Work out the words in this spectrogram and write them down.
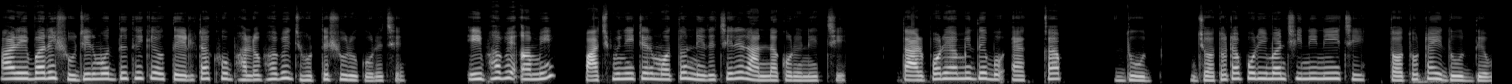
আর এবারে সুজির মধ্যে থেকেও তেলটা খুব ভালোভাবে ঝরতে শুরু করেছে। এইভাবে আমি পাঁচ মিনিটের মতো নেড়েচেড়ে রান্না করে নিচ্ছি। তারপরে আমি দেব এক কাপ দুধ। যতটা পরিমাণ চিনি নিয়েছি, ততটাই দুধ দেব।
